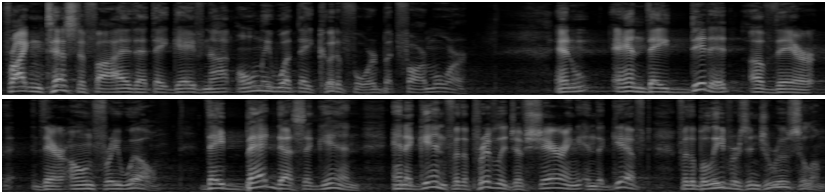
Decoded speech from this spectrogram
For I can testify that they gave not only what they could afford, but far more. And, and they did it of their, their own free will. They begged us again and again for the privilege of sharing in the gift for the believers in Jerusalem.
